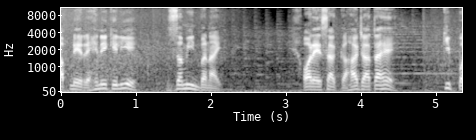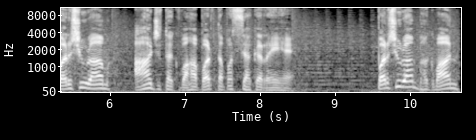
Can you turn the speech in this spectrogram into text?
अपने रहने के लिए ज़मीन बनाई। और ऐसा कहा जाता है कि परशुराम आज तक वहाँ पर तपस्या कर रहे हैं। परशुराम भगवान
